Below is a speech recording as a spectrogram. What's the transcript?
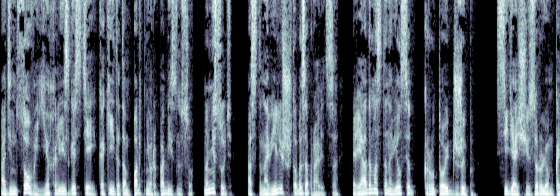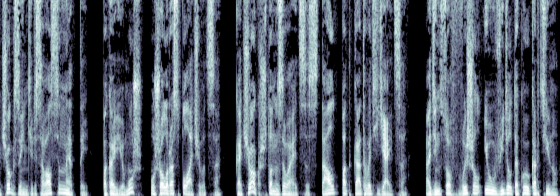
Одинцовы ехали из гостей, какие-то там партнеры по бизнесу. Но не суть. Остановились, чтобы заправиться. Рядом остановился крутой джип. Сидящий за рулем качок заинтересовался Неттой, пока ее муж ушел расплачиваться. Качок, что называется, стал подкатывать яйца. Одинцов вышел и увидел такую картину.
